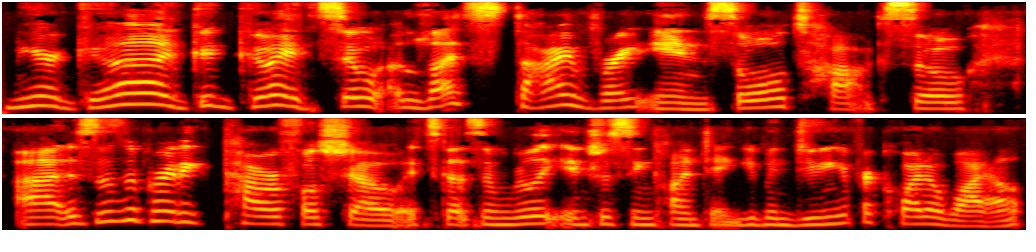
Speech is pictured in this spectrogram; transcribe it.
We're good, good, good. So let's dive right in. Soul Talk. So uh, this is a pretty powerful show. It's got some really interesting content. You've been doing it for quite a while.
